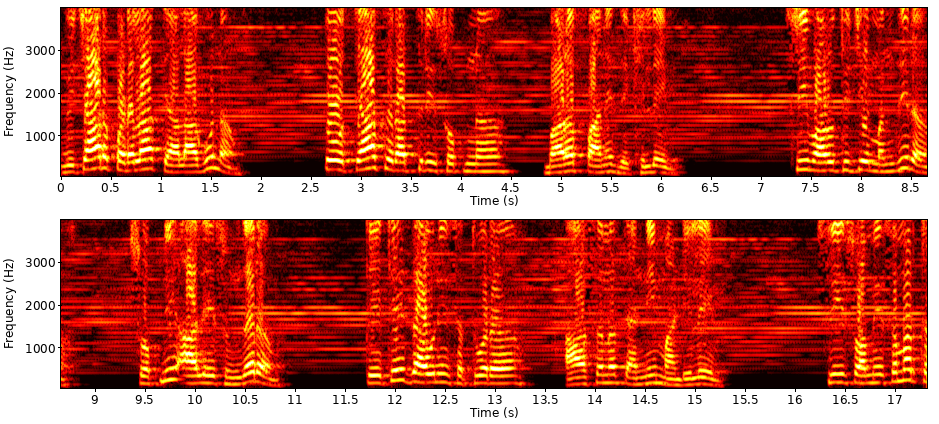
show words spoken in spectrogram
विचार पडला त्या लागून. तो त्याच रात्री स्वप्न बाळप्पाने देखिले. श्री मारुतीचे मंदिर स्वप्नी आले सुंदर. तेथे जाऊनी सत्वर आसन त्यांनी मांडिले. श्री स्वामी समर्थ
